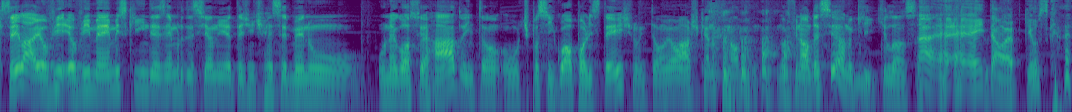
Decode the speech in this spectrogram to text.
Sei lá, eu vi, eu vi memes que em dezembro desse ano ia ter gente recebendo o, o negócio errado, então, ou, tipo assim, igual a Polystation, então eu acho que é no final, no final desse ano que, que lança. Ah, é, é, então, é porque os caras.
